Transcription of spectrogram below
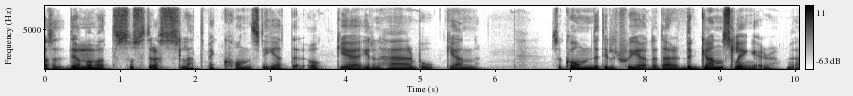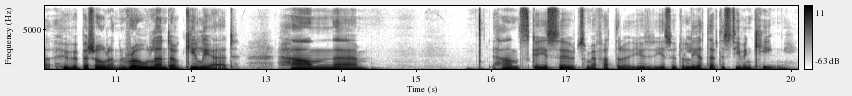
Alltså det har bara Mm. varit så strösslat med konstigheter. Och eh, i den här boken så kom det till ett skede där The Gunslinger, ja, huvudpersonen, Roland of Gilead, han, eh, han ska ge sig ut, som jag fattar det, ge sig ut och leta efter Stephen King.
